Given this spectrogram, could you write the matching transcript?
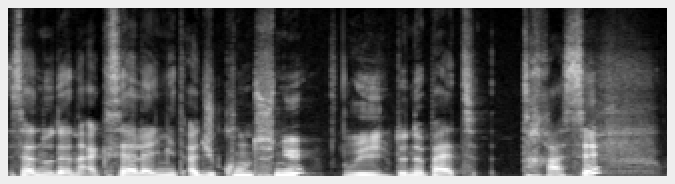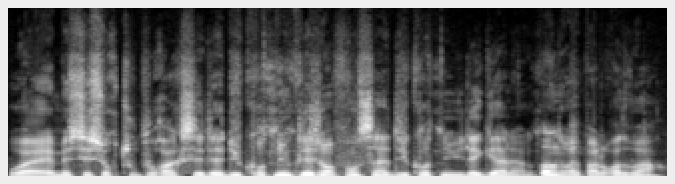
Ça nous donne accès à la limite à du contenu, Oui. de ne pas être tracé. Ouais, mais c'est surtout pour accéder à du contenu que les gens font ça, du contenu illégal hein, qu'on n'aurait pas le droit de voir.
